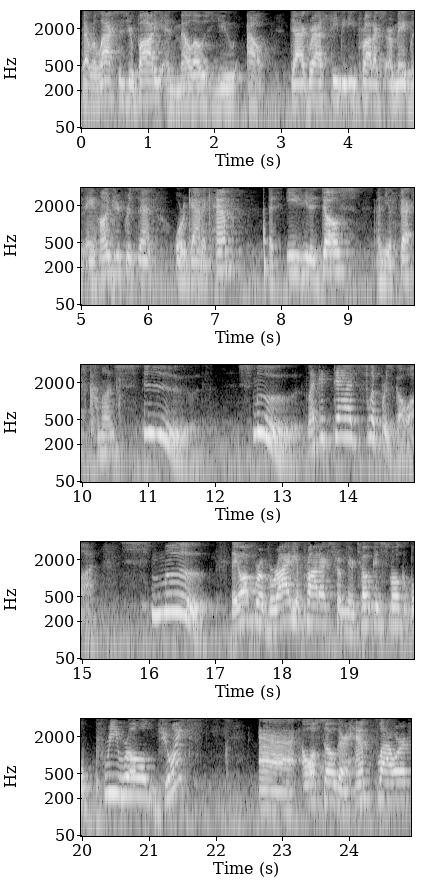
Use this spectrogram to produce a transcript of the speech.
that relaxes your body and mellows you out. Dadgrass CBD products are made with 100% organic hemp that's easy to dose, and the effects come on smooth. Smooth, like a dad's slippers go on. Smooth. They offer a variety of products from their token smokable pre rolled joints, uh, also their hemp flower,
